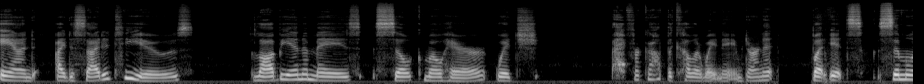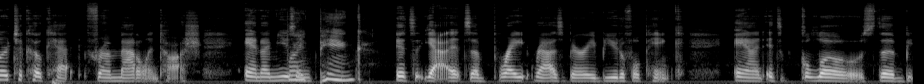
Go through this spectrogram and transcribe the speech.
and I decided to use La Bien Aimée silk mohair, which I forgot the colorway name, darn it, but it's similar to Coquette from Madeline Tosh. And I'm using Bright pink. it's yeah, it's a bright raspberry, beautiful pink, and it glows. The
